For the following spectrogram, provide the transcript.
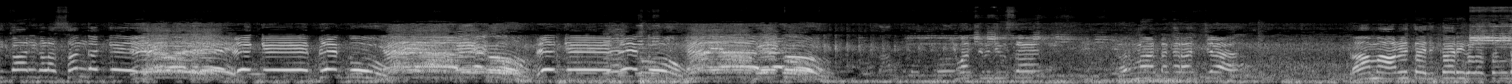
ಅಧಿಕಾರಿಗಳ ಸಂಘಕ್ಕೆ ಬೇಕೇ ಬೇಕು! ಬೇಕೇ! ಬೇಕು! ಇವತ್ತಿನ ದಿವಸ ಕರ್ನಾಟಕ ರಾಜ್ಯ ಗ್ರಾಮ ಆಡಳಿತ ಅಧಿಕಾರಿಗಳ ಸಂಘ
